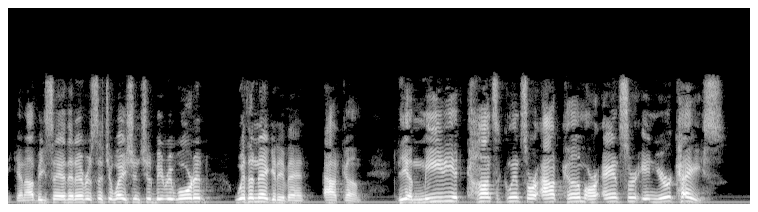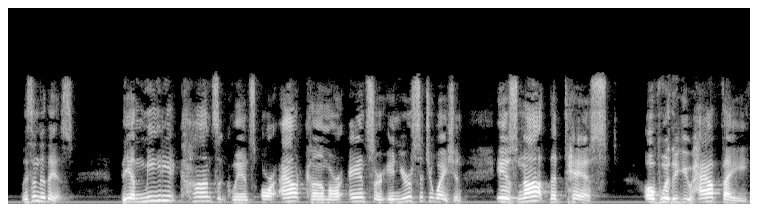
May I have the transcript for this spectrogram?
It cannot be said that every situation should be rewarded with a negative outcome. The immediate consequence or outcome or answer in your case, listen to this. The immediate consequence or outcome or answer in your situation is not the test of whether you have faith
